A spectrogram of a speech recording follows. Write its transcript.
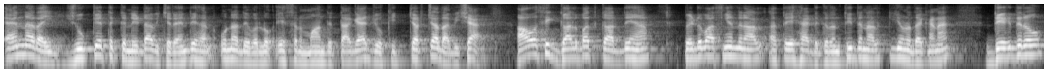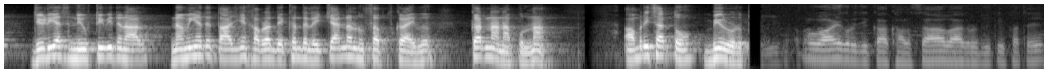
ਐਨ ਆਰ ਆਈ ਯੂਕੇ ਤੇ ਕੈਨੇਡਾ ਵਿੱਚ ਰਹਿੰਦੇ ਹਨ, ਉਹਨਾਂ ਦੇ ਵੱਲੋਂ ਇਹ ਸਨਮਾਨ ਦਿੱਤਾ ਗਿਆ, ਜੋ ਕਿ ਚਰਚਾ ਦਾ ਵਿਸ਼ਾ ਹੈ। ਆਓ ਅਸੀਂ ਗੱਲਬਾਤ ਕਰਦੇ ਹਾਂ ਪਿੰਡ ਵਾਸੀਆਂ ਦੇ ਨਾਲ ਅਤੇ ਹੈੱਡ ਗ੍ਰੰਥੀ ਦੇ ਨਾਲ, ਕੀ ਉਹਨਾਂ ਦਾ ਕਹਿਣਾ ਦੇਖਦੇ ਰਹੋ ਜੀਡੀਐਸ ਨਿਊਜ਼ ਟੀਵੀ ਦੇ ਨਾਲ ਨਵੀਆਂ ਤੇ ਤਾਜ਼ੀਆਂ ਖਬਰਾਂ ਦੇਖਣ ਦੇ ਲਈ ਚੈਨਲ ਨੂੰ ਸਬਸਕ੍ਰਾਈਬ ਕਰਨਾ ਨਾ ਭੁੱਲਣਾ। ਅੰਮ੍ਰਿਤਸਰ ਤੋਂ ਬਿਊਰੋ ਰਿਪੋਰਟ। ਵਾਹਿਗੁਰੂ ਜੀ ਕਾ ਖਾਲਸਾ, ਵਾਹਿਗੁਰੂ ਜੀ ਕੀ ਫਤਿਹ।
